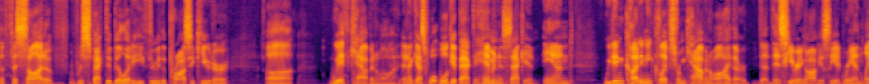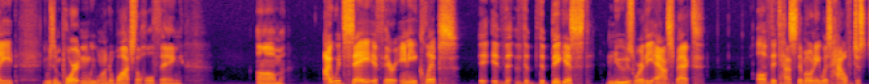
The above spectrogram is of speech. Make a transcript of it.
the facade of respectability through the prosecutor uh, with Kavanaugh, and I guess we'll, we'll get back to him in a second. And we didn't cut any clips from Kavanaugh either. This hearing, obviously, it ran late. It was important. We wanted to watch the whole thing. Um, I would say if there are any clips, it, it, the, the the biggest newsworthy aspect of the testimony was how just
